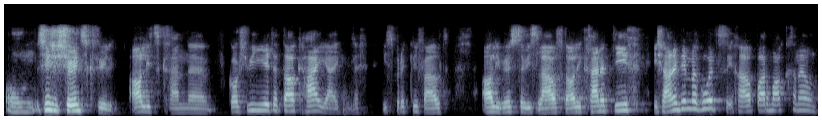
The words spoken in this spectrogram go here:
Und es ist ein schönes Gefühl, alle zu kennen. Du gehst wie jeden Tag heim eigentlich ins Brücklifeld. Alle wissen, wie es läuft, alle kennen dich. Ist auch nicht immer gut, ich habe ein paar Macken und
